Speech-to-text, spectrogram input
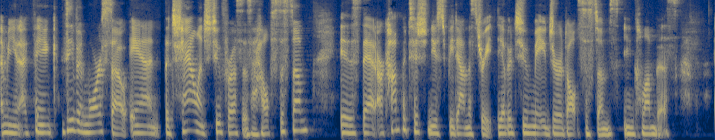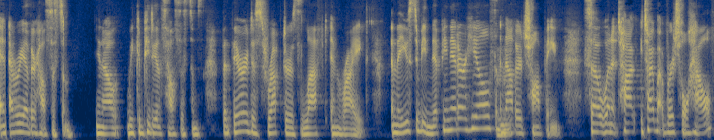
I mean, I think it's even more so. And the challenge too for us as a health system is that our competition used to be down the street, the other two major adult systems in Columbus and every other health system you know, we compete against health systems, but there are disruptors left and right. And they used to be nipping at our heels mm-hmm. and now they're chomping. So when it talk, you talk about virtual health,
